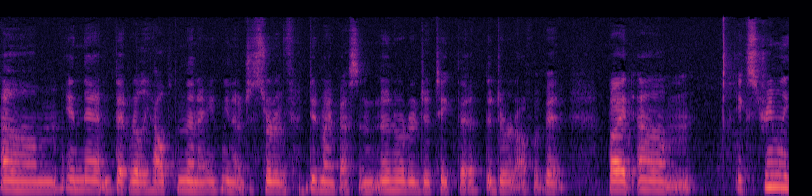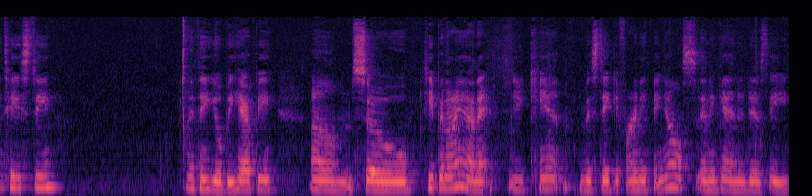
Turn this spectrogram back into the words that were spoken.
um, and that that really helped. And then I, you know, just sort of did my best in, in order to take the the dirt off of it. But um, extremely tasty. I think you'll be happy. Um, so keep an eye on it. You can't mistake it for anything else. And again, it is a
